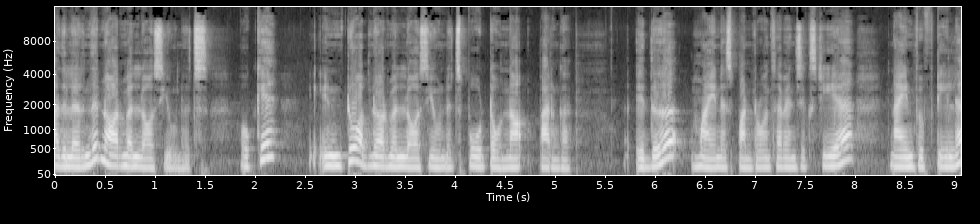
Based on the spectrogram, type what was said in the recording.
அதுலேருந்து normal loss units okay into abnormal loss units போட்டோம்னா பாருங்க. இது மைனஸ் பண்ணுறோம் செவன் சிக்ஸ்டியை நைன் ஃபிஃப்டியில்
